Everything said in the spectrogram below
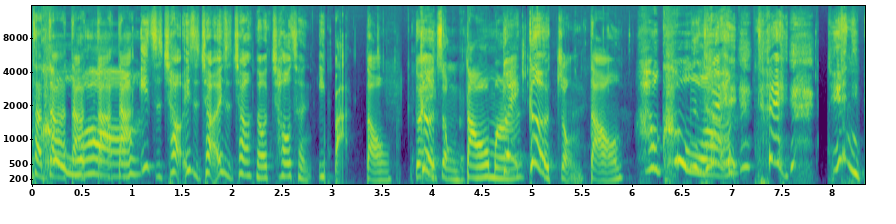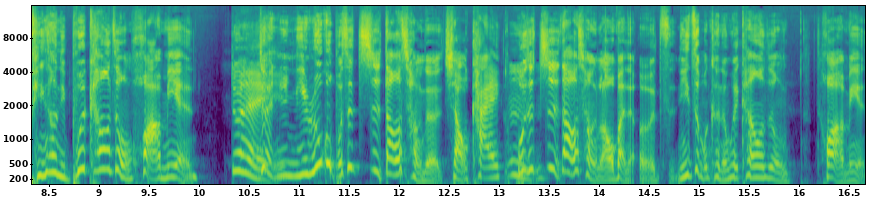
打打打打打，一直敲一直敲一直敲，然后敲成一把刀，各种刀吗？对，各种刀，好酷啊！对对，因为你平常你不会看到这种画面。对，对你，你如果不是制刀厂的小开，嗯、或是制刀厂老板的儿子，你怎么可能会看到这种画面？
